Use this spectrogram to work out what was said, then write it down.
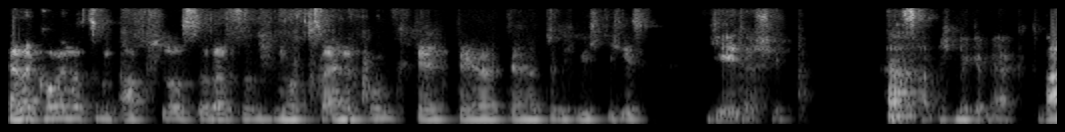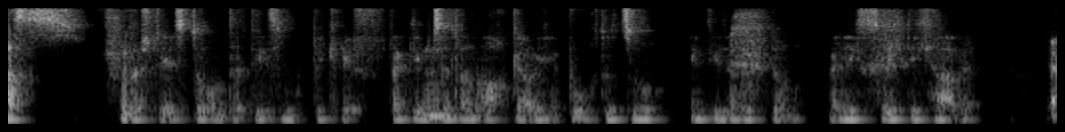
Ja, dann kommen wir noch zum Abschluss oder zu, noch zu einem Punkt, der, der, der natürlich wichtig ist. Leadership. Das ja. habe ich mir gemerkt. Was verstehst du unter diesem Begriff? Da gibt es mhm. ja dann auch, glaube ich, ein Buch dazu in dieser Richtung, wenn ich es richtig habe. Ja,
